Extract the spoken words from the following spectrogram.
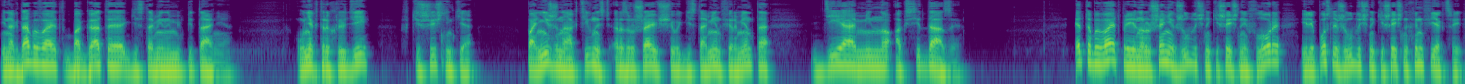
иногда бывает богатое гистаминами питание. У некоторых людей в кишечнике понижена активность разрушающего гистамин фермента диаминооксидазы. Это бывает при нарушениях желудочно-кишечной флоры или после желудочно-кишечных инфекций,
